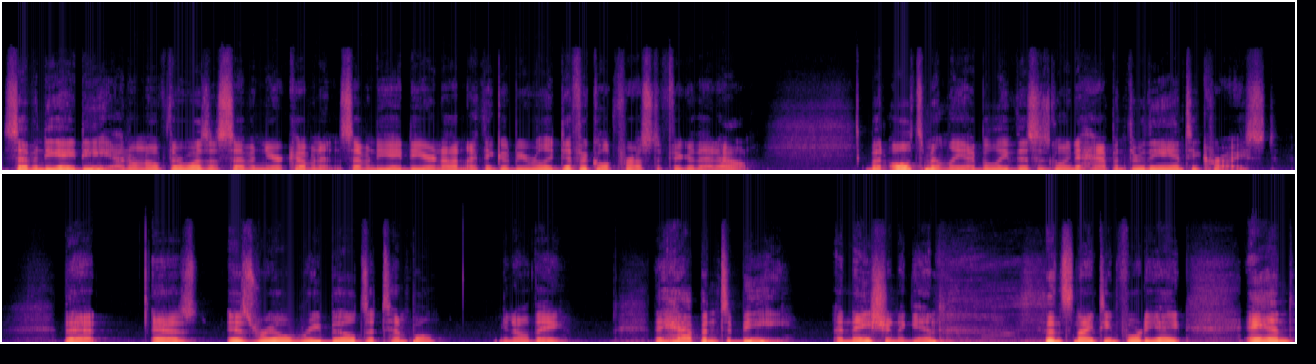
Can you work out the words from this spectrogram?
70 AD. I don't know if there was a seven year covenant in 70 AD or not, and I think it would be really difficult for us to figure that out. But ultimately, I believe this is going to happen through the Antichrist. That as Israel rebuilds a temple, you know, they they happen to be a nation again since 1948, and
